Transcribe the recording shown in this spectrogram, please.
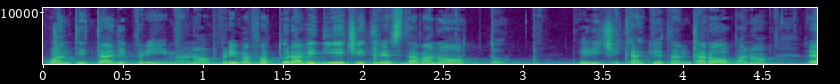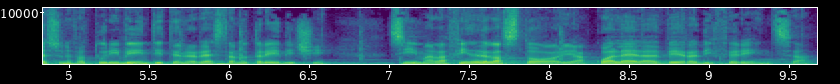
quantità di prima, no? Prima fatturavi 10, ti restavano 8 e dici cacchio tanta roba, no? Adesso ne fatturi 20, te ne restano 13. Sì, ma alla fine della storia qual è la vera differenza?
